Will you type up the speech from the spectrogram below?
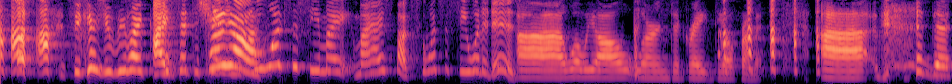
because you'd be like, I said to Shannon, chaos. who wants to see my, my icebox? Who wants to see what it is? Uh, well, we all learned a great deal from it. Uh, the,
